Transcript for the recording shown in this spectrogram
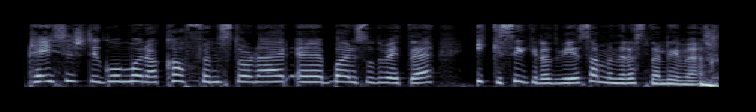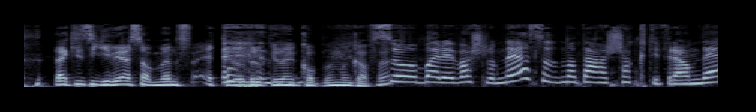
Hei, Kjersti, god morgen, kaffen står der. Eh, bare så du vet det, ikke sikkert at vi er sammen resten av livet. Det er ikke sikkert vi er sammen etter å ha drukket den koppen med kaffe. Så bare varsle om det, sånn at jeg har sagt ifra om det.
